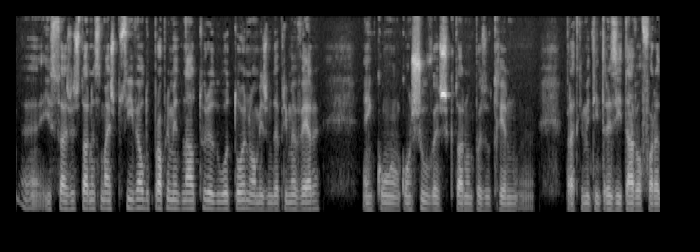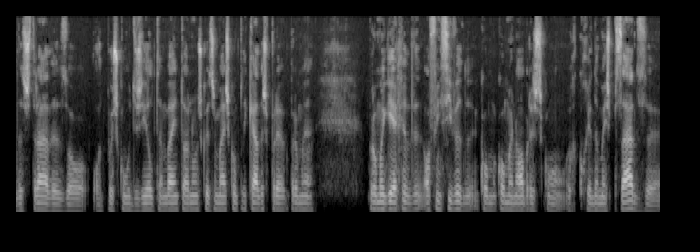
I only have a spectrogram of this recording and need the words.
uh, isso às vezes torna-se mais possível do que propriamente na altura do outono ou mesmo da primavera, em com, com chuvas que tornam depois o terreno uh, praticamente intransitável fora das estradas ou, ou depois com o degelo também tornam as coisas mais complicadas para, para uma para uma guerra de, ofensiva de, com, com, manobras com, recorrendo a meios pesados, a,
